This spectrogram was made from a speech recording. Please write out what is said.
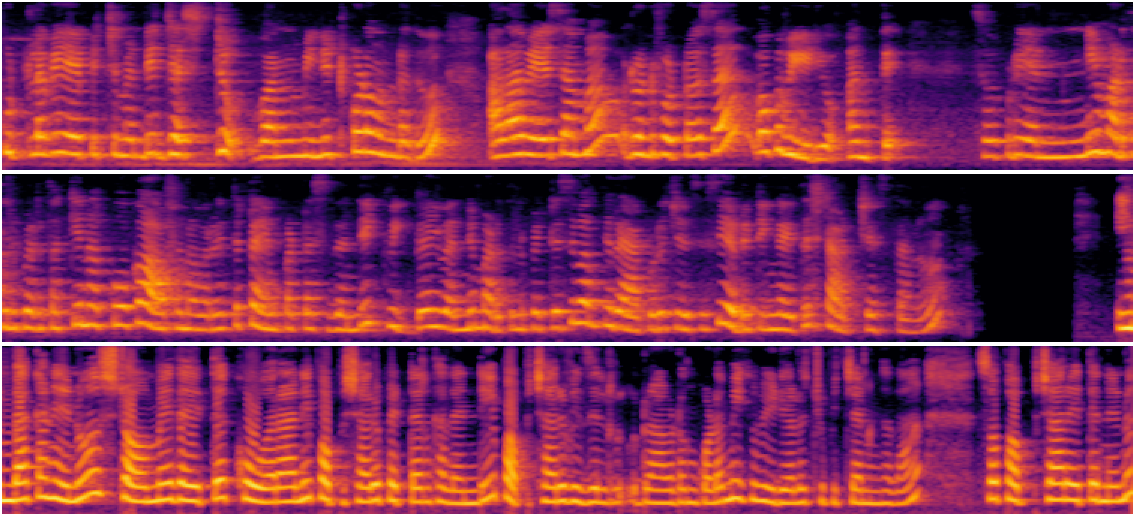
కుట్లవి వేయించమండి జస్ట్ వన్ మినిట్ కూడా ఉండదు. అలా వేసామా రెండు ఫొటోసా ఒక వీడియో అంతే. సో ఇప్పుడు ఇవన్నీ మడతలు పెడతాకి నాకు ఒక హాఫ్ అన్ అవర్ అయితే టైం పట్టేస్తుందండి. క్విక్గా ఇవన్నీ మడతలు పెట్టేసి వాళ్ళకి ర్యాపిడ్ చేసేసి ఎడిటింగ్ అయితే స్టార్ట్ చేస్తాను. ఇందాక నేను స్టవ్ మీద అయితే కూర అని పప్పుచారు పెట్టాను కదండి. పప్పుచారు విజిల్ రావడం కూడా మీకు వీడియోలో చూపించాను కదా. సో పప్పుచారు అయితే నేను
